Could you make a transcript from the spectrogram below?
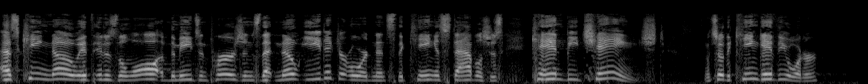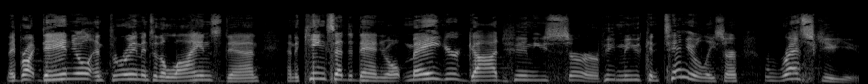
as king know, it, it is the law of the Medes and Persians that no edict or ordinance the king establishes can be changed. And so the king gave the order. They brought Daniel and threw him into the lion's den. And the king said to Daniel, May your God, whom you serve, whom you continually serve, rescue you.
